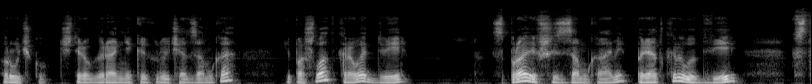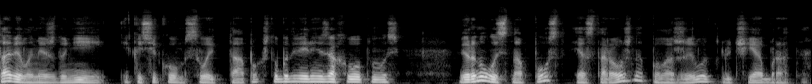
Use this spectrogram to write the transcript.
ручку, четырехгранник и ключ от замка и пошла открывать дверь. Справившись с замками, приоткрыла дверь, вставила между ней и косяком свой тапок, чтобы дверь не захлопнулась, вернулась на пост и осторожно положила ключи обратно.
